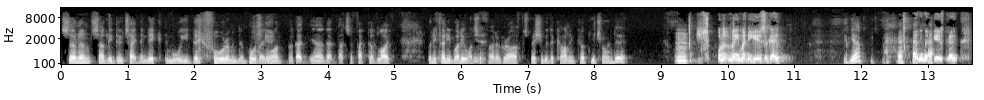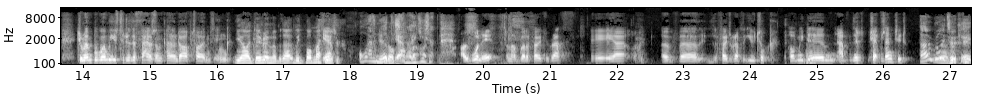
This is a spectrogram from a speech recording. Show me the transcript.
Some of them sadly do take the mick. The more you do for them, and the more they Yeah. want. But that, you know, that that's a fact of life. But if anybody wants a photograph, especially with the Carling Cup, you try and do it. You took one of me many years ago. Yeah, Many, many years ago. Do you remember when we used to do the thousand pound half time thing? yeah, I do remember that with Bob Matthews. Yeah. Oh, I haven't heard this Yeah. ages. I won it, and I've got a photograph here of uh, the photograph that you took of me um, having the check presented. Oh, right, Who, okay.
